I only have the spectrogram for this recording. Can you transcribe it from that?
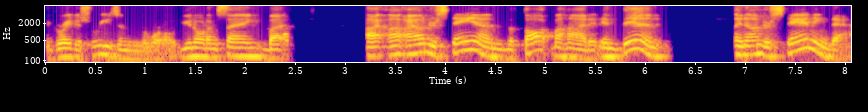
the greatest reason in the world. You know what I'm saying? But I, I I understand the thought behind it. And then in understanding that,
